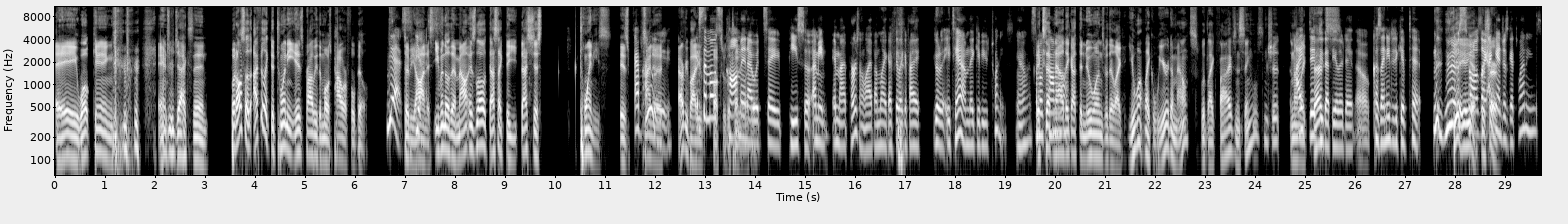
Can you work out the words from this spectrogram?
Hey, woke king, Andrew Jackson. But also, I feel like the twenty is probably the most powerful bill. Yes, To be honest, even though the amount is low, that's like the that's just twenties is kind of everybody. It's the most common, I would say, piece of. I mean, in my personal life, I'm like, I feel like if I you go to the ATM, they give you twenties. You know, it's the Except now they got the new ones where they're like, you want like weird amounts with like fives and singles and shit. And I'm I like, did do that the other day though, because I needed to give tip. yeah, yeah, so yeah, I was like, sure. I can't just get twenties.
